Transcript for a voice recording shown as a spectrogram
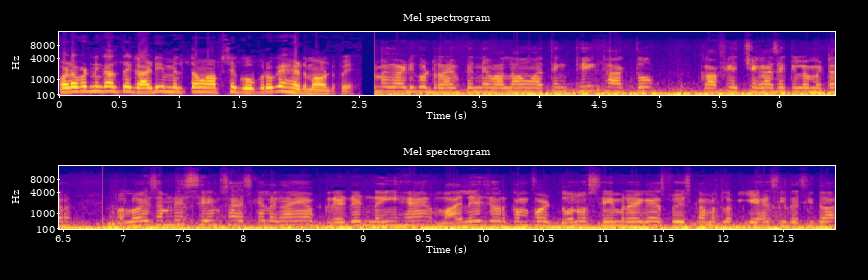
फटाफट निकालते गाड़ी, मिलता हूँ आपसे गोप्रो के हेड माउंट पे। मैं गाड़ी को ड्राइव करने वाला हूँ आई थिंक ठीक ठाक तो काफ़ी अच्छे खासे किलोमीटर अलॉयस हमने सेम साइज़ के लगाए हैं अपग्रेडेड नहीं है माइलेज और कंफर्ट दोनों सेम रहेगा तो इसका मतलब ये है सीधा सीधा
